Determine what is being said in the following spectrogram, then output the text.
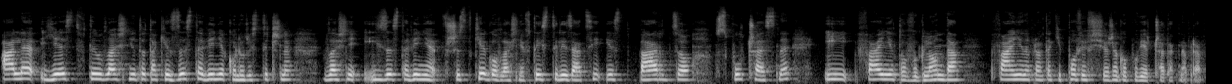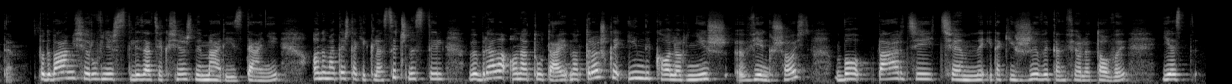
ale jest w tym właśnie to takie zestawienie kolorystyczne właśnie i zestawienie wszystkiego właśnie w tej stylizacji jest bardzo współczesne i fajnie to wygląda fajnie, naprawdę taki powiew świeżego powietrza tak naprawdę. Podobała mi się również stylizacja księżny Marii z Danii. Ona ma też taki klasyczny styl. Wybrała ona tutaj no troszkę inny kolor niż większość, bo bardziej ciemny i taki żywy, ten fioletowy jest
